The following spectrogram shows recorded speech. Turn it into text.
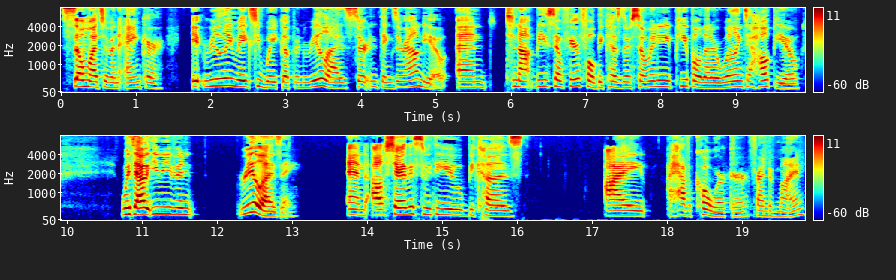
So much of an anchor it really makes you wake up and realize certain things around you and to not be so fearful because there's so many people that are willing to help you without you even realizing. And I'll share this with you because I I have a coworker, friend of mine.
